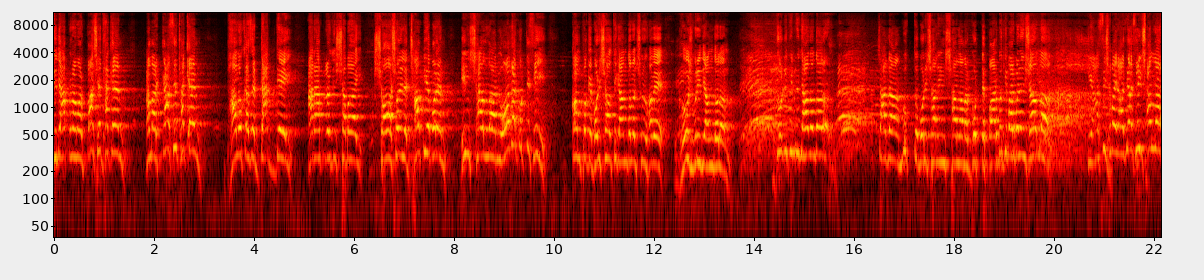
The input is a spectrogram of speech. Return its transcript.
যদি আপনারা আমার পাশে থাকেন, আমার কাছে থাকেন, ভালো কাজে ডাক দেই, আর আপনারা যদি সবাই সশরীরে ঝাঁপিয়ে পড়েন, ইনশাআল্লাহ আমি ওয়াদা করতেছি, কমপক্ষে বরিশাল থেকে আন্দোলন শুরু হবে ঘুষ বিরোধী আন্দোলন দুর্নীতি বিরোধী আন্দোলন। চাঁদা মুক্ত বরিশাল ইনশাআল্লাহ আমার করতে পারব কি পারব না ইনশাআল্লাহ। কি আসি সবাই রাজি আছি ইনশাআল্লাহ?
